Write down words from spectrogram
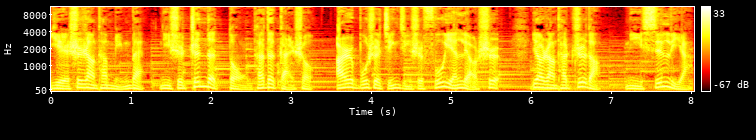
也是让他明白你是真的懂他的感受，而不是仅仅是敷衍了事。要让他知道你心里啊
